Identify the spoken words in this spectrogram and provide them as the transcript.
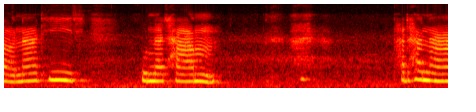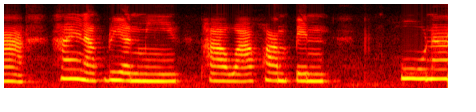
ต่อหน้าที่คุณธรรม พัฒนาให้นักเรียนมีภาวะความเป็นผู้หน้า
